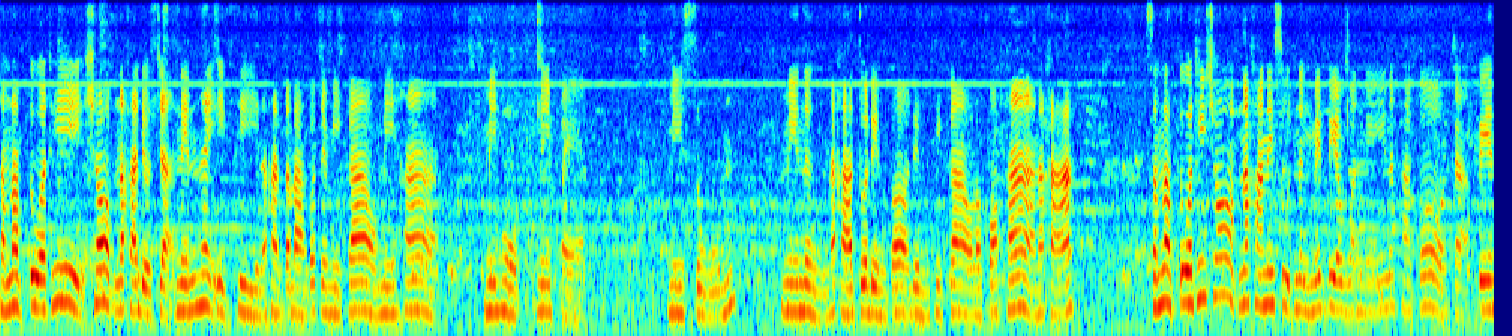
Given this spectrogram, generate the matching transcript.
สำหรับตัวที่ชอบนะคะ เดี๋ยวจะเน้นให้อีกทีนะคะ ตารางก็จะมีเก้ามีห้ามีหกมีแปด มีศูนย์มีหนึ่งนะคะ ตัวเด่นก็เด่นที่เก้าแล้วก็ห้านะคะสำหรับตัวที่ชอบนะคะในสูตรหนึ่งเม็ดเดียววันนี้นะคะ ก็จะเป็น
